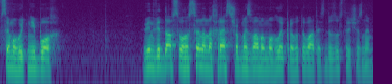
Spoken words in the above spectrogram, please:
всемогутній Бог, Він віддав свого сина на хрест, щоб ми з вами могли приготуватись до зустрічі з ним.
